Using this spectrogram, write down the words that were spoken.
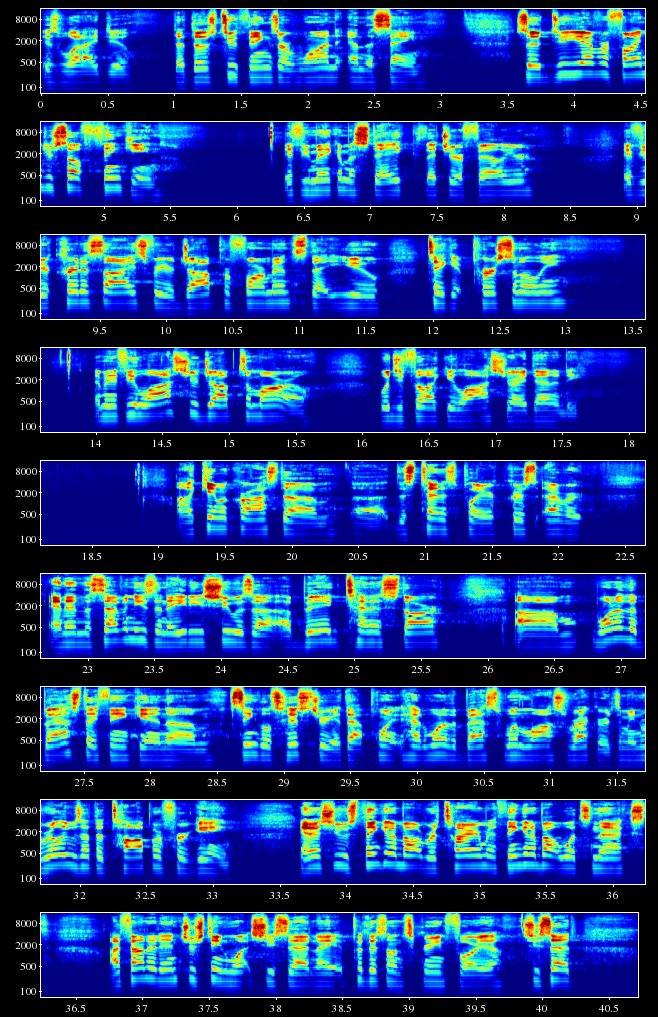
is what I do, that those two things are one and the same. So, do you ever find yourself thinking, if you make a mistake, that you're a failure? If you're criticized for your job performance, that you take it personally? I mean, if you lost your job tomorrow, would you feel like you lost your identity? I came across um, uh, this tennis player, Chris Evert, and in the 70s and 80s, she was a, a big tennis star. Um, one of the best, I think, in um, singles history at that point, had one of the best win loss records. I mean, really was at the top of her game. And as she was thinking about retirement, thinking about what's next, I found it interesting what she said, and I put this on screen for you. She said,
